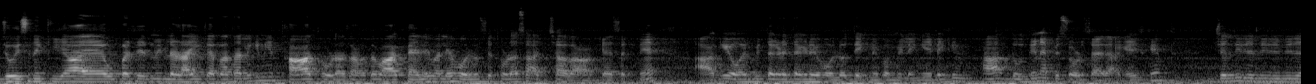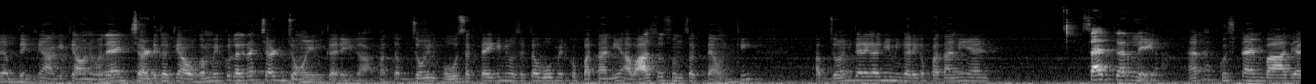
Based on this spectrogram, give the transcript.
जो इसने किया है, ऊपर से इतनी लड़ाई कर रहा था, लेकिन ये था थोड़ा सा मतलब आग पहले वाले होलो से थोड़ा सा अच्छा था, कह सकते हैं। आगे और भी तगड़े तगड़े होलो देखने को मिलेंगे, लेकिन हाँ दो तीन एपिसोड शायद आगे इसके। जल्दी जल्दी जल्दी अब देखते हैं आगे क्या होने वाला है। एंड चड का क्या होगा? मेरे को लग रहा है चड ज्वाइन करेगा। मतलब ज्वाइन हो सकता है कि नहीं हो सकता, वो मेरे को पता नहीं आवाज़ तो सुन सकता है उनकी। अब ज्वाइन करेगा कि नहीं करेगा, पता नहीं। एंड शायद कर लेगा, है ना? कुछ टाइम बाद या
